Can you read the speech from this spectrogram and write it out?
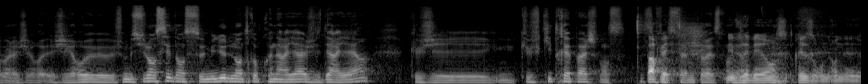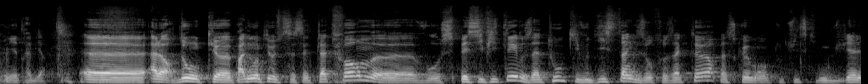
voilà, je me suis lancé dans ce milieu de l'entrepreneuriat juste derrière que j'ai que je quitterai pas, je pense. Parfait. Ça me correspond. Et vous avez raison, on, y est très bien. Euh, alors donc, euh, parlez-nous un petit peu de cette plateforme, euh, vos spécificités, vos atouts qui vous distinguent des autres acteurs, parce que bon, tout de suite, ce qui nous vient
